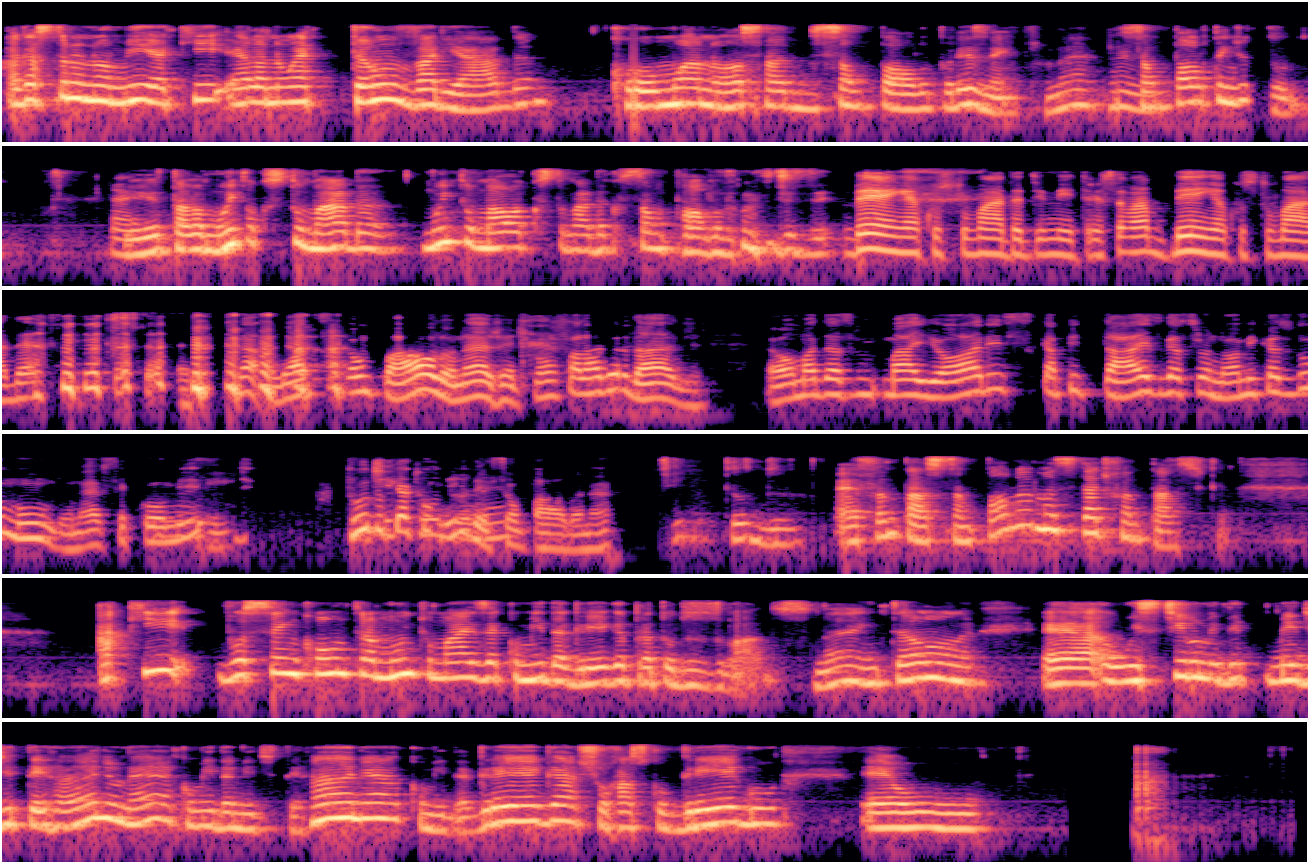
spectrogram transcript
A gastronomia aqui, ela não é tão variada como a nossa de São Paulo, por exemplo, né? Hum. São Paulo tem de tudo. É. Eu estava muito acostumada, muito mal acostumada com São Paulo, vamos dizer. Bem acostumada, Dimitri, estava bem acostumada. É, não, aliás, São Paulo, né, gente? Vamos falar a verdade. É uma das maiores capitais gastronômicas do mundo, né? Você come tudo De que é tudo, comida né? em São Paulo, né? De tudo. É fantástico. São Paulo é uma cidade fantástica. Aqui você encontra muito mais é comida grega para todos os lados, né? Então é o estilo mediterrâneo, né? Comida mediterrânea, comida grega, churrasco grego, é o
